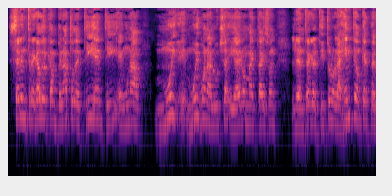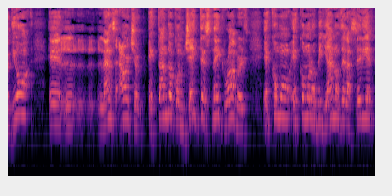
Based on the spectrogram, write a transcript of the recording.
ser entregado el campeonato de TNT en una muy, eh, muy buena lucha y Iron Mike Tyson le entrega el título. La gente, aunque perdió Lance Archer estando con Jake the Snake Roberts es como, es como los villanos de la serie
